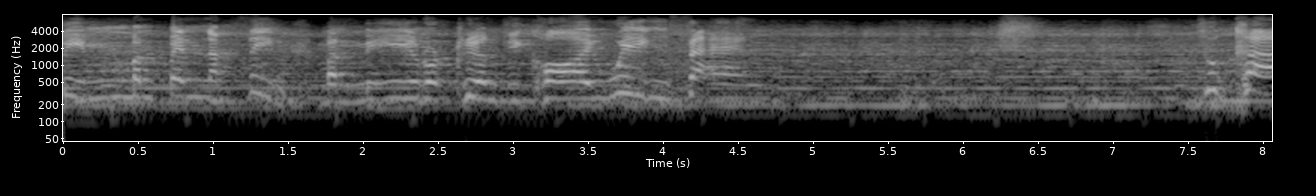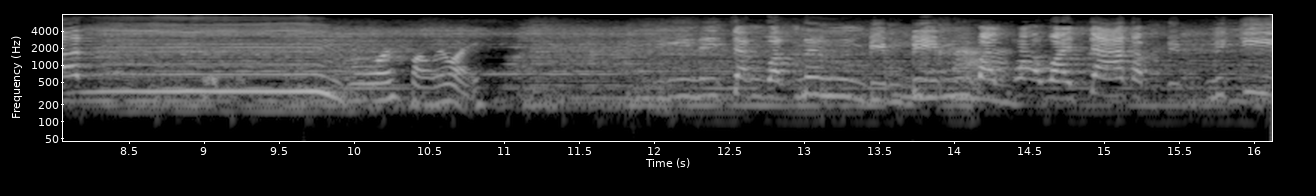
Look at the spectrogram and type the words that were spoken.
บิมมันเป็นนักซิ่ง มันมีรถเครื่องที่คอยวิ่งแซงทุกคัน โอ้ยฟังไม่ไหว มีในจังหวัดหนึ่งบิมบิมค่ะปะทะวายจ้ากับบิมนิกกี้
